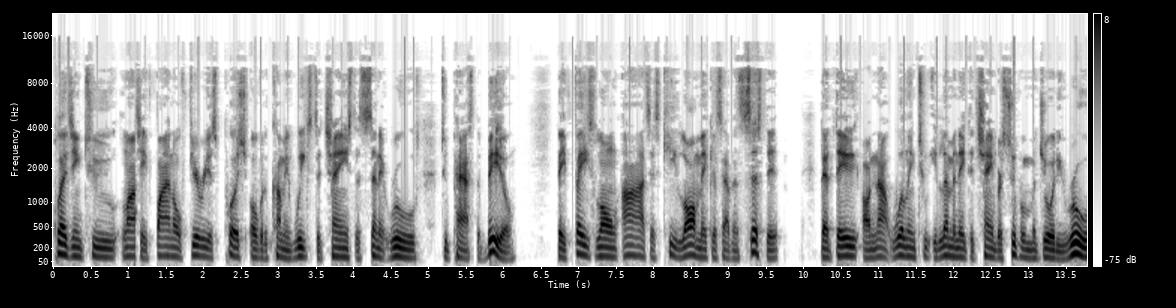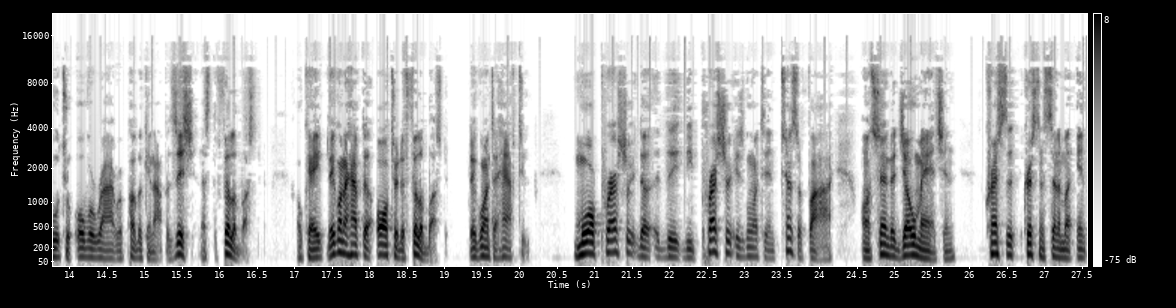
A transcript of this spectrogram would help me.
pledging to launch a final furious push over the coming weeks to change the Senate rules to pass the bill, they face long odds as key lawmakers have insisted that they are not willing to eliminate the chamber supermajority rule to override Republican opposition. That's the filibuster. Okay. They're going to have to alter the filibuster. They're going to have to. More pressure, the, the, the pressure is going to intensify on Senator Joe Manchin, Kyrsten Sinema, and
